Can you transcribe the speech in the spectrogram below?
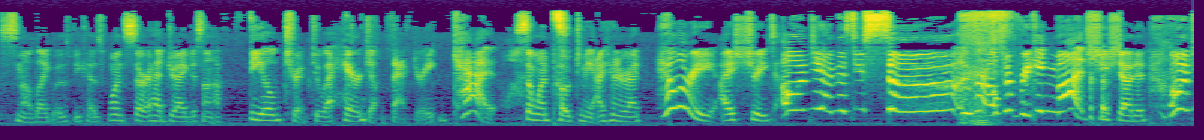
smelled like was because once Sora had dragged us on a field trip to a hair gel factory. Cat! Someone poked me. I turned around. Hillary! I shrieked. OMG, I missed you so uber ultra freaking much! She shouted. OMG,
